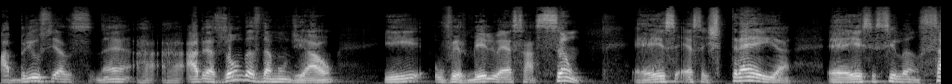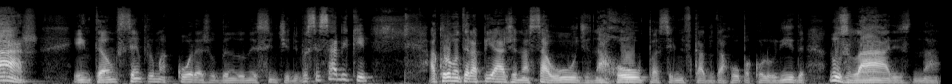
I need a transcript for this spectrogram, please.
abriu-se as, né, a, a, abre as ondas da Mundial e o vermelho é essa ação, é esse, essa estreia, é esse se lançar. Então, sempre uma cor ajudando nesse sentido. E você sabe que a cromoterapia age na saúde, na roupa, significado da roupa colorida, nos lares, na,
